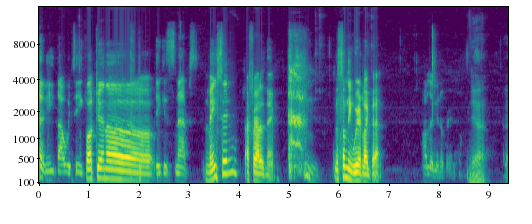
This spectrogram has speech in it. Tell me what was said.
that he thought would take Fucking uh take his snaps. Mason? I forgot his name. It's something weird like that. I'll look it up right now. Yeah.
